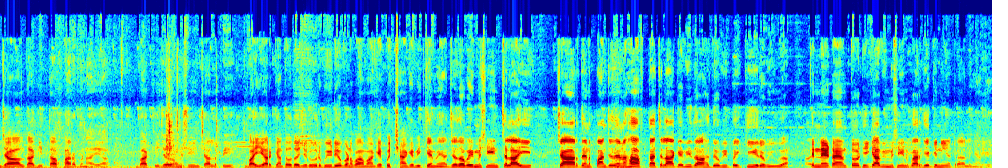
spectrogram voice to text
ਜਾਲ ਦਾ ਕੀਤਾ, ਫਰ ਬਣਾਇਆ। ਬਾਕੀ ਜਦੋਂ ਮਸ਼ੀਨ ਚੱਲ ਪਈ, ਬਾਈ ਵਰਗਿਆਂ ਤੋਂ ਉਦੋਂ ਜ਼ਰੂਰ ਵੀਡੀਓ ਬਣਵਾਵਾਂਗੇ, ਪੁੱਛਾਂਗੇ ਵੀ ਕਿਵੇਂ ਆ। ਜਦੋਂ ਵੀ ਮਸ਼ੀਨ ਚਲਾਈ 4 ਦਿਨ 5 ਦਿਨ ਹਫਤਾ ਚਲਾ ਕੇ ਵੀ ਦੱਸ ਦਿਓ ਵੀ ਭਈ ਕੀ ਰਿਵਿਊ ਆ। ਕਿੰਨੇ ਟਾਈਮ ਤੋਂ ਠੀਕ ਆ ਵੀ ਮਸ਼ੀਨ ਭਰਦੀ ਆ ਕਿੰਨੀਆਂ ਟਰਾਲੀਆਂ ਤੇ।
